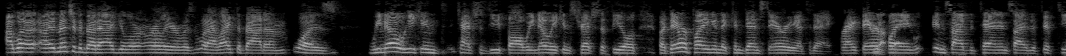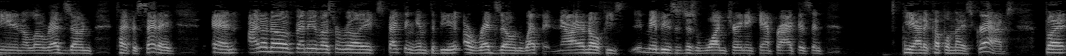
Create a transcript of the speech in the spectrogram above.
I, what I, I mentioned about Agholor earlier was what I liked about him was we know he can catch the deep ball. We know he can stretch the field, but they were playing in the condensed area today, right? They were yeah. playing inside the 10, inside the 15 in a low red zone type of setting. And I don't know if any of us were really expecting him to be a red zone weapon. Now, I don't know if he's, maybe this is just one training camp practice and he had a couple nice grabs, but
